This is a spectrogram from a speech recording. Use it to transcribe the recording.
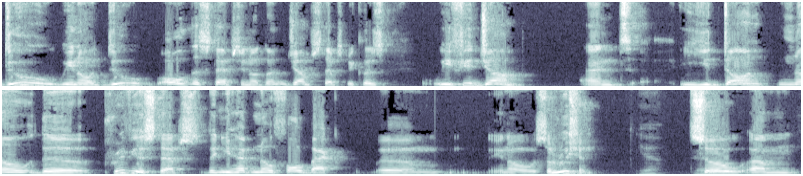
do you know do all the steps you know don't jump steps because if you jump and you don't know the previous steps then you have no fallback um, you know solution. Yeah, so um,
